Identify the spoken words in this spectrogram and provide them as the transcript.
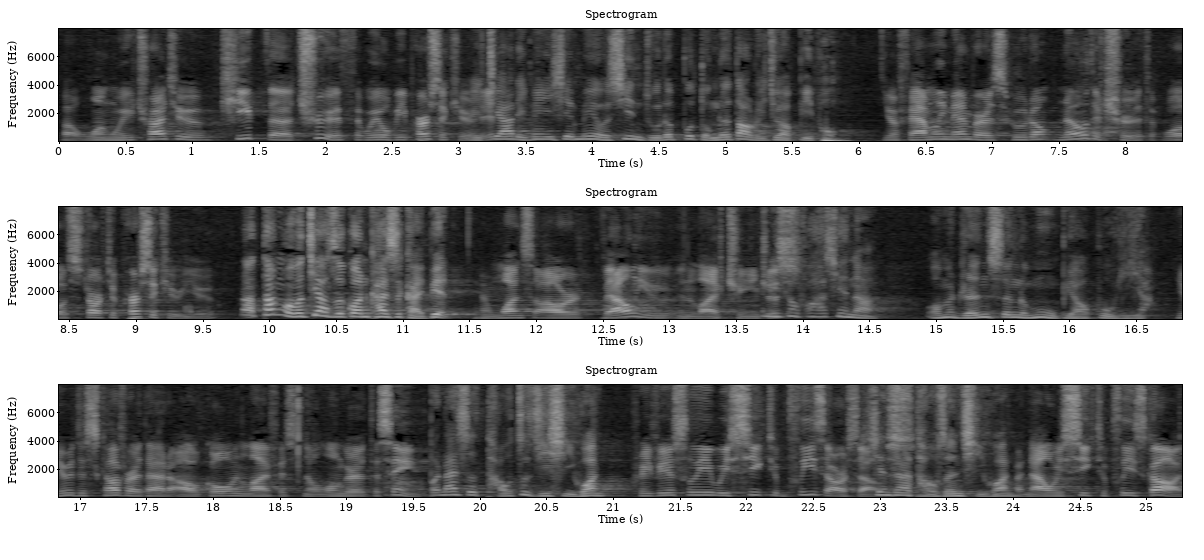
But when we try to keep the truth, we will be 你 persecuted. 家里面一些没有信主的、不懂的道理，就要逼迫。Your family members who don't know the truth will start to persecute you. 那当我们价值观开始改变， And once our value in life 你 changes, 就发现呐、我们人生的目标不一样。 you will discover that our goal in life is no longer the same. 本来是讨自己喜欢， Previously, we seek to please 现在要 ourselves, 讨神喜欢。 but now we seek to please God.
